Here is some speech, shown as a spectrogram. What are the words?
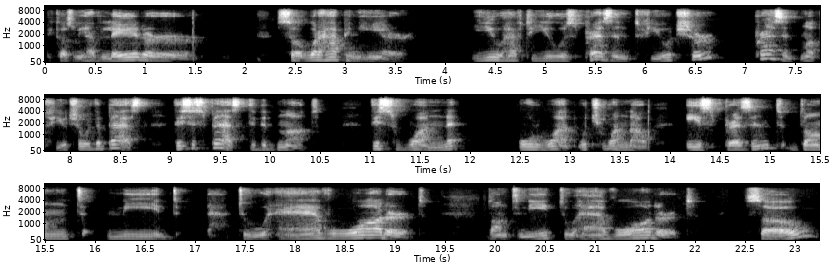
because we have later. So what happened here? You have to use present, future, present, not future with the past. This is past, did it not? This one or what, which one now is present, don't need to have watered, don't need to have watered. So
